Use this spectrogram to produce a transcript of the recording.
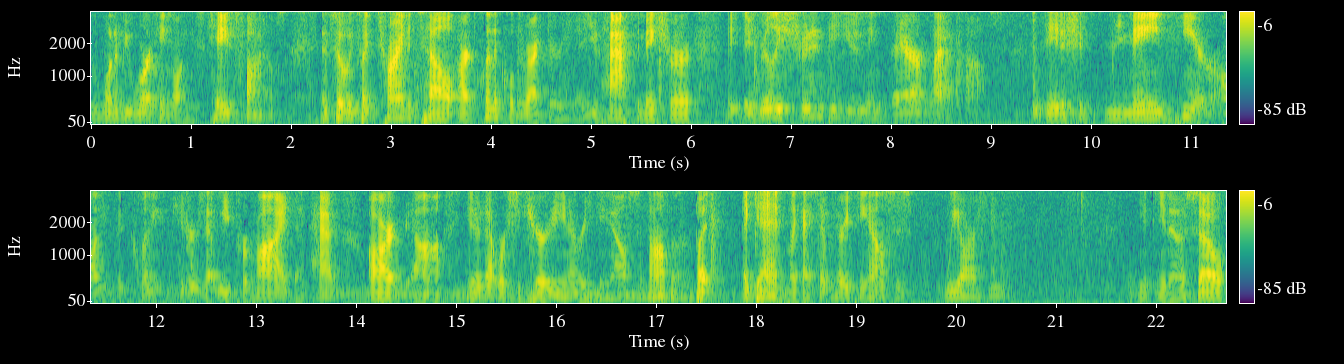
who want to be working on these case files, and so it's like trying to tell our clinical director, you know, you have to make sure They, they really shouldn't be using their laptops. The data should remain here on the clinic computers that we provide that have our uh, you know network security and everything else involved in them. But again, like I said with everything else, is we are human. You, you know, so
